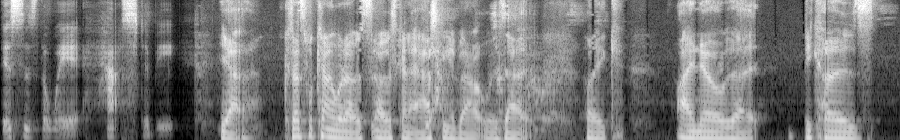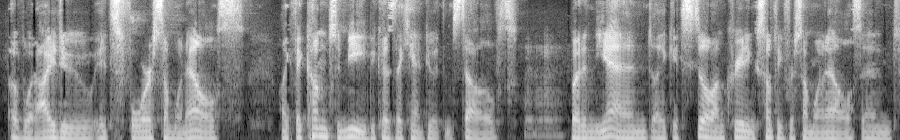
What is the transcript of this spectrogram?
this is the way it has to be. Yeah, because that's what kind of what I was I was kind of asking about was that like I know that because of what I do, it's for someone else. Like they come to me because they can't do it themselves, mm-hmm. But in the end, like it's still I'm creating something for someone else, and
